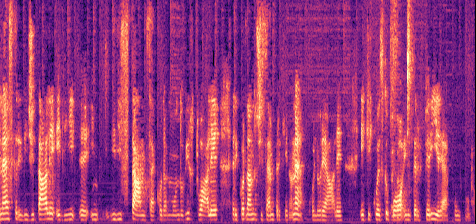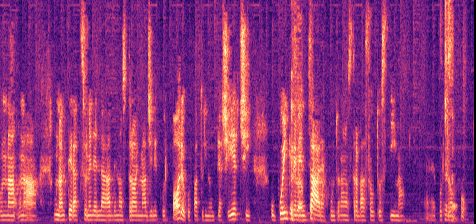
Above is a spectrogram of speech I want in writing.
benessere digitale e di, eh, in, di distanza ecco, dal mondo virtuale, ricordandoci sempre che non è quello reale e che questo può esatto. interferire appunto, con una, una, un'alterazione della, della, nostra immagine corporea, col fatto di non piacerci, o può incrementare esatto. appunto la nostra bassa autostima, eh, purtroppo. Esatto.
